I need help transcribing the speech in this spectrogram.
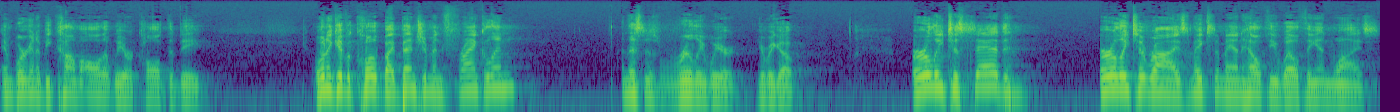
and we're going to become all that we are called to be. I want to give a quote by Benjamin Franklin, and this is really weird. Here we go. Early to said, early to rise makes a man healthy, wealthy, and wise.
